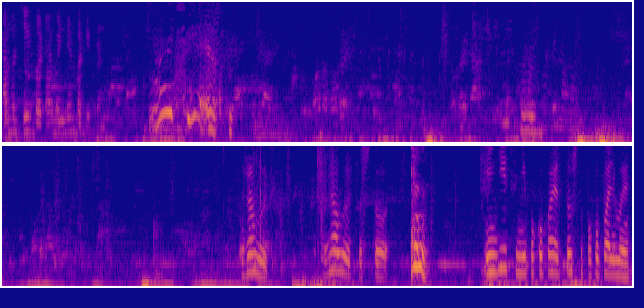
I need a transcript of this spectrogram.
I'm a cheap, but I'm Indian, but different. No, it's yes. Жалуют, жалуются, что индийцы не покупают то, что покупали мы.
